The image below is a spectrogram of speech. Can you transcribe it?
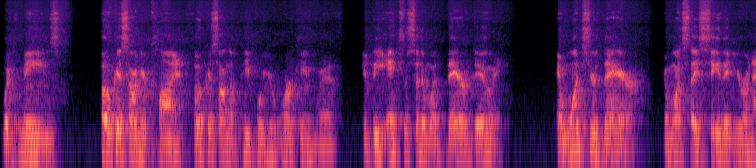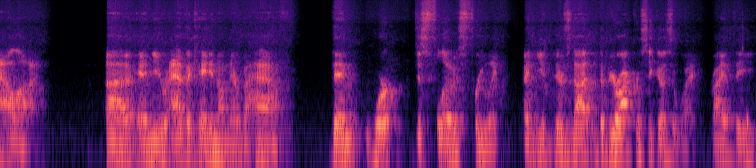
which means focus on your client, focus on the people you're working with, and be interested in what they're doing. And once you're there, and once they see that you're an ally uh, and you're advocating on their behalf, then work just flows freely you, there's not the bureaucracy goes away, right? The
